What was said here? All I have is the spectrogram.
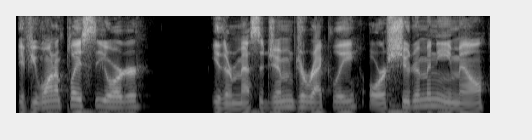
If you want to place the order, either message him directly or shoot him an email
